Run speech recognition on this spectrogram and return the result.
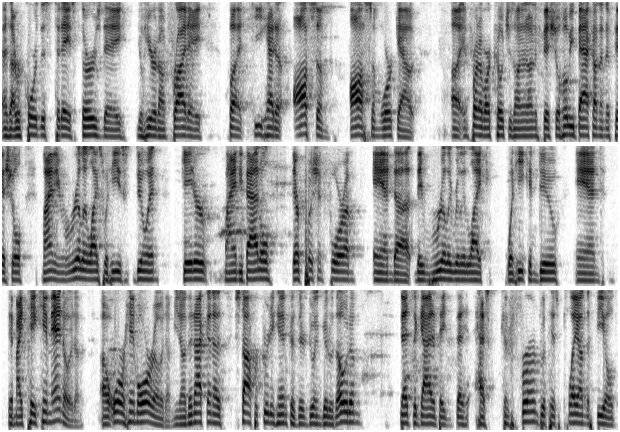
as I record this today, is Thursday. You'll hear it on Friday, but he had an awesome, awesome workout. Uh, in front of our coaches on an unofficial. He'll be back on an official. Miami really likes what he's doing. Gator Miami battle. They're pushing for him, and uh, they really, really like what he can do. And they might take him and Odom, uh, or him or Odom. You know, they're not going to stop recruiting him because they're doing good with Odom. That's a guy that they that has confirmed with his play on the field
